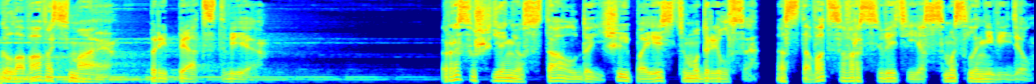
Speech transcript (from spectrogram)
Глава восьмая. Препятствие. Раз уж я не устал, да еще и поесть умудрился, оставаться в рассвете я смысла не видел.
